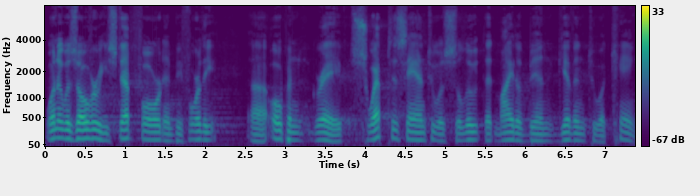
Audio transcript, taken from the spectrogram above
When it was over, he stepped forward and before the uh, open grave swept his hand to a salute that might have been given to a king.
